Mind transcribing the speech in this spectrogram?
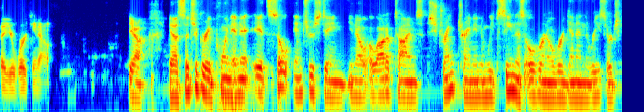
that you're working out. Yeah, yeah, such a great point. And it, it's so interesting. You know, a lot of times strength training, and we've seen this over and over again in the research,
